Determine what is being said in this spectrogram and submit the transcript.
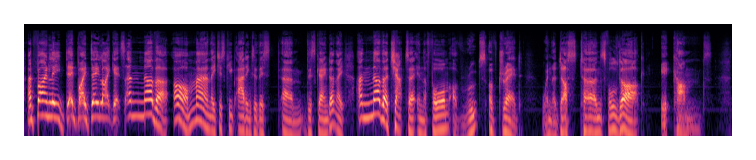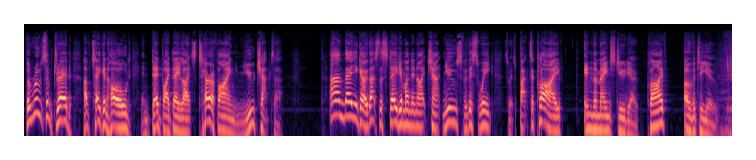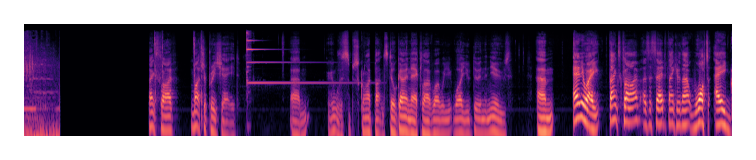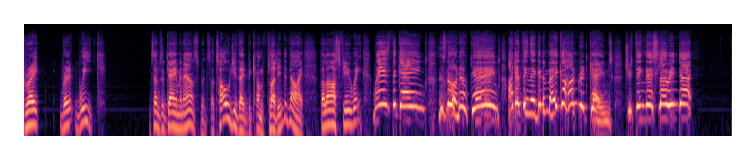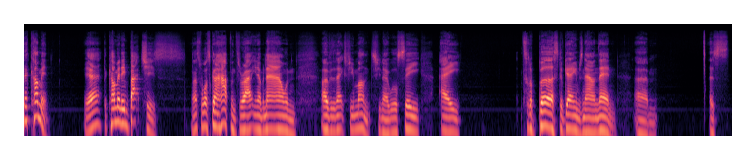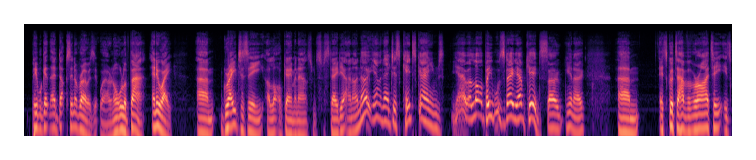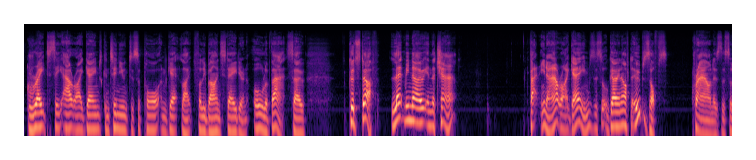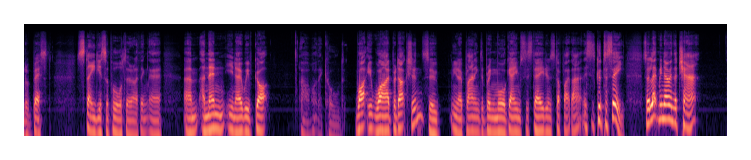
And finally, Dead by Daylight gets another. Oh man, they just keep adding to this um, this game, don't they? Another chapter in the form of Roots of Dread. When the dust turns full dark, it comes. The roots of dread have taken hold in Dead by Daylight's terrifying new chapter. And there you go. That's the Stadia Monday Night Chat news for this week. So it's back to Clive in the main studio. Clive, over to you. Thanks, Clive. Much appreciated. Um, The subscribe button's still going there, Clive, while, we, while you're doing the news. Um, anyway, thanks, Clive. As I said, thank you for that. What a great re- week in terms of game announcements. I told you they'd become flooding, didn't I? The last few weeks. Where's the games? There's not enough games. I don't think they're going to make a hundred games. Do you think they're slowing down? They're coming. Yeah, they're coming in batches. That's what's going to happen throughout, you know, now and over the next few months. You know, we'll see a sort of burst of games now and then um, as people get their ducks in a row, as it were, and all of that. Anyway, um, great to see a lot of game announcements for Stadia. And I know, yeah, they're just kids' games. Yeah, a lot of people with Stadia have kids. So, you know, um, it's good to have a variety. It's great to see outright games continuing to support and get like fully behind Stadia and all of that. So, good stuff let me know in the chat. In fact, you know, outright games is sort of going after Ubisoft's crown as the sort of best Stadia supporter. I think they're, um, and then you know we've got oh, what are they called? Wired Productions, who you know planning to bring more games to Stadia and stuff like that. This is good to see. So let me know in the chat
